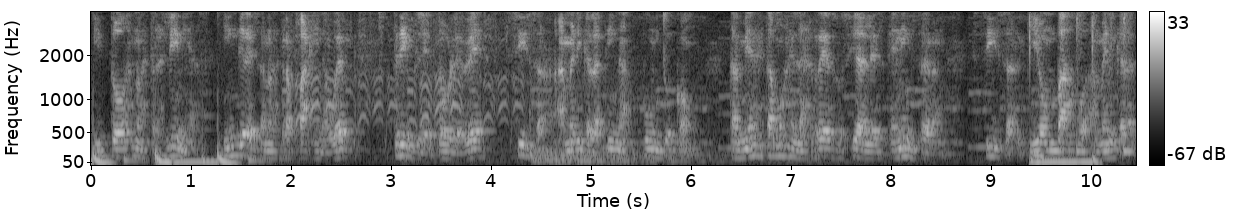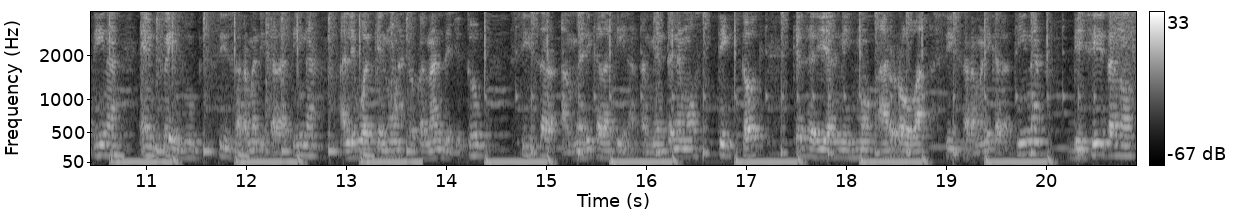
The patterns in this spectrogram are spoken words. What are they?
y todas nuestras líneas, ingresa a nuestra página web www.cesaramericalatina.com. También estamos en las redes sociales, en Instagram, Cesar-América Latina, en Facebook, Cesar América Latina, al igual que nuestro canal de YouTube, Cesar América Latina. También tenemos TikTok, que sería el mismo arroba Cesar América Latina. Visítanos,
